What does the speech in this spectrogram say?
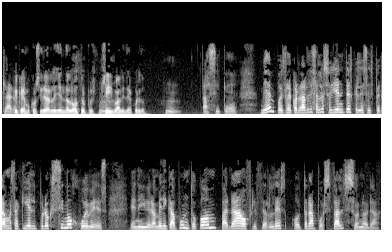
Claro. Que queremos considerar leyenda lo otro, pues sí, mm. vale, de acuerdo. Así que, bien, pues recordarles a los oyentes que les esperamos aquí el próximo jueves en iberoamérica.com para ofrecerles otra postal sonora.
